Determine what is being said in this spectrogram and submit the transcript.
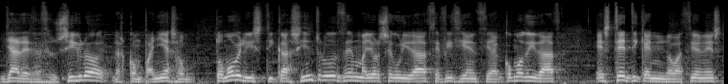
Ya desde hace un siglo, las compañías automovilísticas introducen mayor seguridad, eficiencia, comodidad, estética e innovaciones,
